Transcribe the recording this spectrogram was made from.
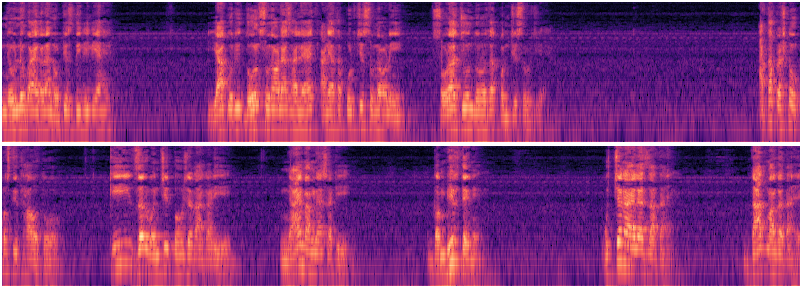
निवडणूक आयोगाला नोटीस दिलेली आहे. यापूर्वी दोन सुनावण्या झाल्या आहेत आणि आता पुढची सुनावणी सोळा जून दोन हजार पंचवीस रोजी आहे. आता प्रश्न उपस्थित हा होतो की जर वंचित बहुजन आघाडी न्याय मागण्यासाठी गंभीरतेने उच्च न्यायालयात जात आहे दाद मागत आहे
